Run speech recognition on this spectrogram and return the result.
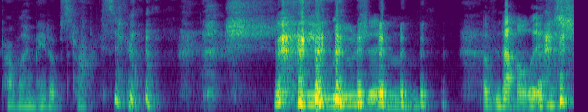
Probably made up stories too. Shh. The illusion of knowledge.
